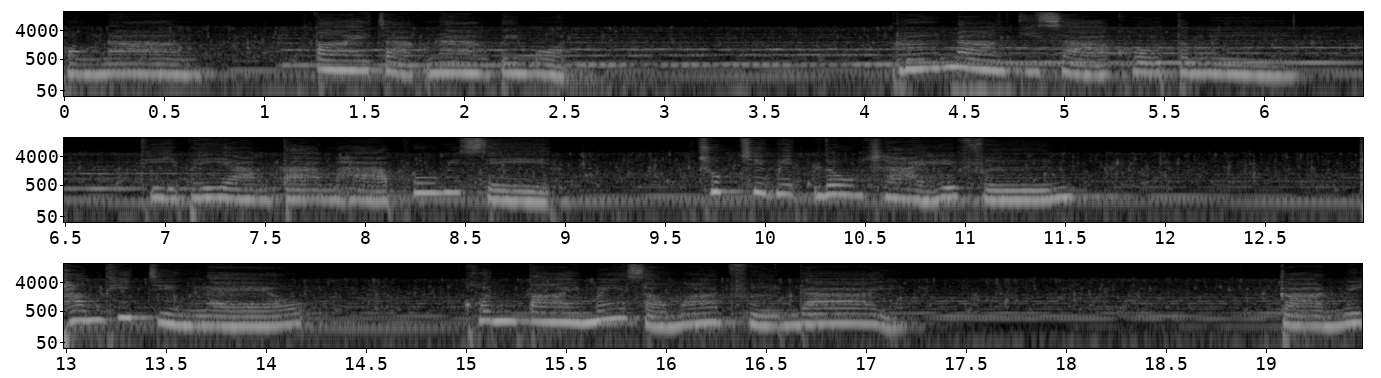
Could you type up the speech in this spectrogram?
ของนาง ตายจากนางไปหมด หรือนางกิสาโคตมี ที่พยายามตามหาผู้วิเศษ ชุบชีวิตลูกชายให้ฟื้น ทั้งที่จริงแล้ว คนตายไม่สามารถฟื้นได้ การไม่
